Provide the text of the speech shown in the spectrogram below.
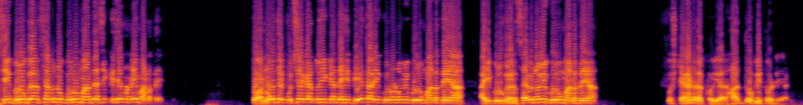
ਅਸੀਂ ਗੁਰੂ ਗ੍ਰੰਥ ਸਾਹਿਬ ਨੂੰ ਗੁਰੂ ਮੰਨਦੇ, ਅਸੀਂ ਕਿਸੇ ਨੂੰ ਨਹੀਂ ਮੰਨਦੇ। ਤੁਹਾਨੂੰ ਉੱਥੇ ਪੁੱਛੇਗਾ ਤੁਸੀਂ ਕਹਿੰਦੇ ਅਸੀਂ ਦੇਹਧਾਰੀ ਗੁਰੂ ਨੂੰ ਵੀ ਗੁਰੂ ਮੰਨਦੇ ਆ ਅਸੀਂ ਗੁਰੂ ਗ੍ਰੰਥ ਸਾਹਿਬ ਨੂੰ ਵੀ ਗੁਰੂ ਮੰਨਦੇ ਆ ਉਹ ਸਟੈਂਡ ਰੱਖੋ ਯਾਰ, ਹੱਦ ਹੋ ਗਈ ਤੁਹਾਡੇ ਵਾਲੀ।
